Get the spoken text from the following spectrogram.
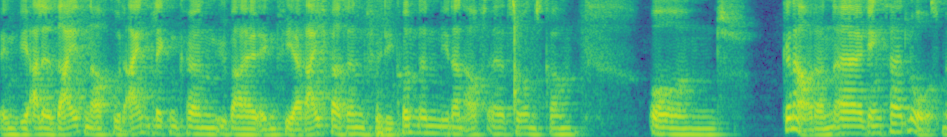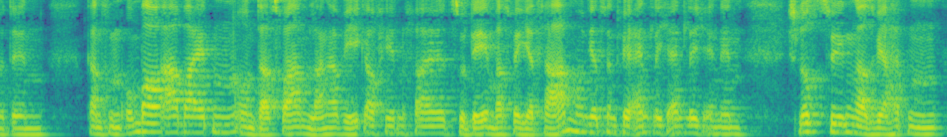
irgendwie alle Seiten auch gut einblicken können, überall irgendwie erreichbar sind für die Kunden, die dann auch äh, zu uns kommen. Und genau, dann äh, ging es halt los mit den ganzen Umbauarbeiten und das war ein langer Weg auf jeden Fall zu dem, was wir jetzt haben. Und jetzt sind wir endlich, endlich in den Schlusszügen. Also wir hatten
